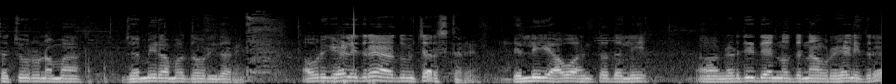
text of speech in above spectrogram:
ಸಚಿವರು ನಮ್ಮ ಜಮೀರ್ ಅಹಮದ್ ಅವರು ಇದ್ದಾರೆ ಅವರಿಗೆ ಹೇಳಿದ್ರೆ ಅದು ವಿಚಾರಿಸ್ತಾರೆ. ಎಲ್ಲಿ ಯಾವ ಹಂತದಲ್ಲಿ ನಡೆದಿದೆ ಅನ್ನೋದನ್ನ ಅವರು ಹೇಳಿದ್ರೆ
